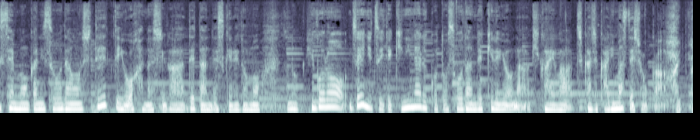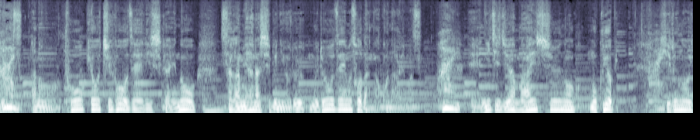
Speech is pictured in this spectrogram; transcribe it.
専門家に相談をしてっていうお話が出たんですけれどもその日頃税について気になることを相談できるような機会は近々ありますでしょうか？はいあります、はい、あの東京地方税理士会の相模原支部による無料税務相談が行われます。はい、えー、日時は毎週の木曜日、はい、昼の1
